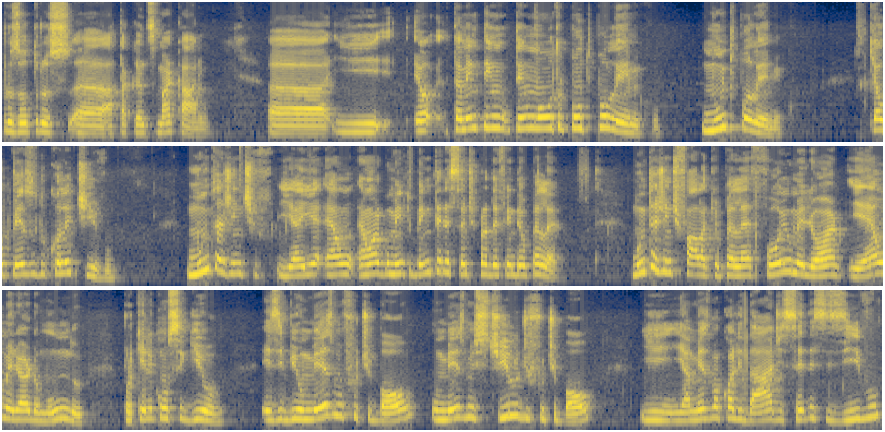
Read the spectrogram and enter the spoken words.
para os outros uh, atacantes marcarem. Uh, e eu também tem, tem um outro ponto polêmico, muito polêmico, que é o peso do coletivo. Muita gente, e aí é um, é um argumento bem interessante para defender o Pelé. Muita gente fala que o Pelé foi o melhor e é o melhor do mundo porque ele conseguiu exibir o mesmo futebol, o mesmo estilo de futebol e, e a mesma qualidade, ser decisivo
